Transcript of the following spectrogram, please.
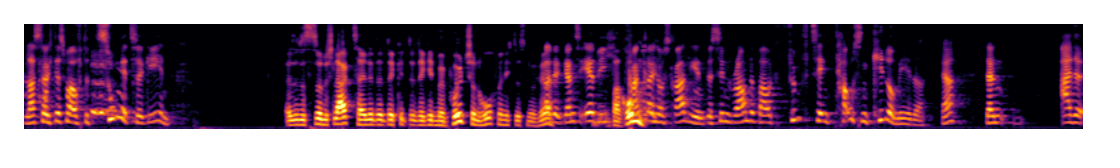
Lasst euch das mal auf der Zunge zergehen. also das ist so eine Schlagzeile, da, da, da geht mein Puls schon hoch, wenn ich das nur höre. Also ganz ehrlich, Warum? Frankreich, Australien, das sind roundabout 15.000 Kilometer. Ja, dann, Alter,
